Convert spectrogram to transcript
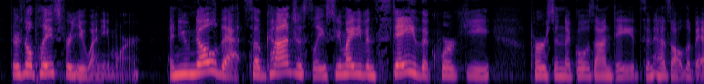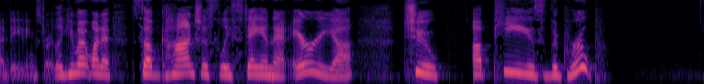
there's no place for you anymore. And you know that subconsciously. So you might even stay the quirky person that goes on dates and has all the bad dating stories. Like you might want to subconsciously stay in that area to appease the group.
